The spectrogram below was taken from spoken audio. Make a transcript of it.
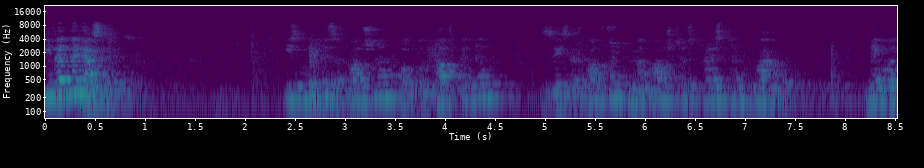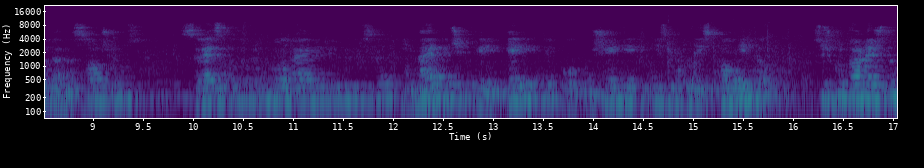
и веднага след изборите започна подготовката за изработването на общия устройствен план, неговата насоченост, средствата, предполагаемите, които са и най-вече критериите по отношение избор на изпълнител. Всичко това нещо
